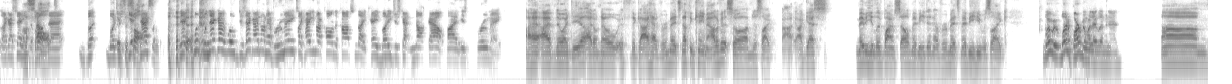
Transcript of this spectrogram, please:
like I said, he's Assault. about that. But but just yeah, exactly. Yeah, when, when that guy, well, does that guy not have roommates? Like, how you not calling the cops and like, hey, buddy, just got knocked out by his roommate? I, I have no idea. I don't know if the guy had roommates. Nothing came out of it. So I'm just like, I, I guess maybe he lived by himself. Maybe he didn't have roommates. Maybe he was like, Where were, what apartment were they living in? um,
